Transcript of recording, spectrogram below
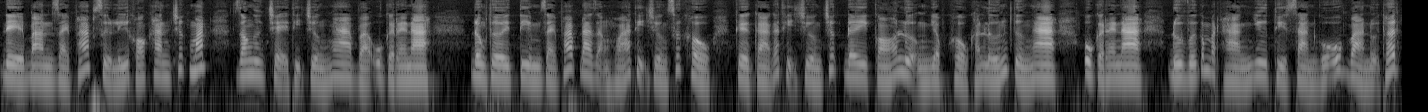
để bàn giải pháp xử lý khó khăn trước mắt do ngưng trệ thị trường Nga và Ukraine đồng thời tìm giải pháp đa dạng hóa thị trường xuất khẩu, kể cả các thị trường trước đây có lượng nhập khẩu khá lớn từ Nga, Ukraine đối với các mặt hàng như thủy sản, gỗ và nội thất.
